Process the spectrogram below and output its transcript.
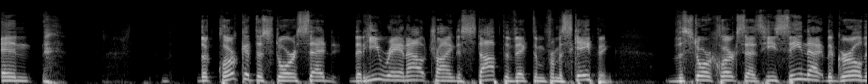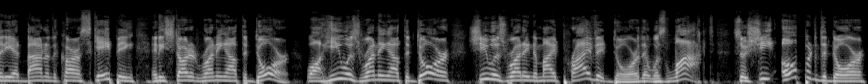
and the clerk at the store said that he ran out trying to stop the victim from escaping. The store clerk says he's seen that the girl that he had bound in the car escaping and he started running out the door. While he was running out the door, she was running to my private door that was locked. So she opened the door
